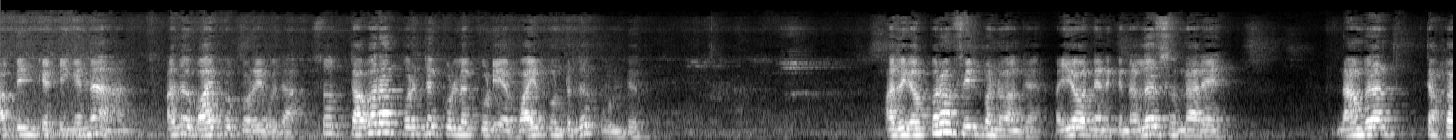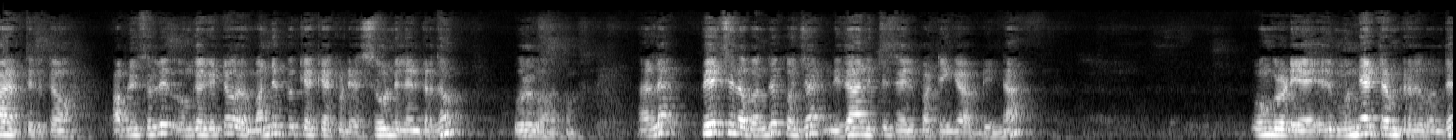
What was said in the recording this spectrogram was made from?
அப்படின்னு கேட்டிங்கன்னா அது வாய்ப்பு குறைவு தான் ஸோ தவறாக புரிந்து கொள்ளக்கூடிய வாய்ப்புன்றது உண்டு. அதுக்கப்புறம் ஃபீல் பண்ணுவாங்க. ஐயோ எனக்கு நல்லது சொன்னாரே. நாம் தான் தப்பாக எடுத்துக்கிட்டோம். அப்படின்னு சொல்லி உங்ககிட்ட ஒரு மன்னிப்பு கேட்கக்கூடிய சூழ்நிலைன்றதும் உருவாகும். அதனால் பேச்சில் வந்து கொஞ்சம் நிதானித்து செயல்பட்டீங்க அப்படின்னா உங்களுடைய இது முன்னேற்றம்ன்றது வந்து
